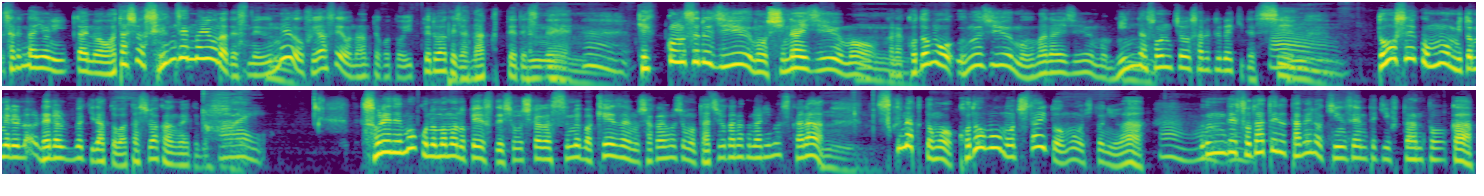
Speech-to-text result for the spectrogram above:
されないように言いたいのは、私は戦前のようなですね、夢を増やせよなんてことを言ってるわけじゃなくてですね、うん、結婚する自由もしない自由も、うん、から子供を産む自由も産まない自由もみんな尊重されるべきですし、うん、同性婚も認められるべきだと私は考えてます。はいそれでもこのままのペースで少子化が進めば、経済も社会保障も立ち行かなくなりますから、うん、少なくとも子供を持ちたいと思う人には、うんうんうん、産んで育てるための金銭的負担とか、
